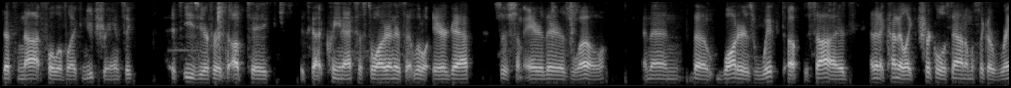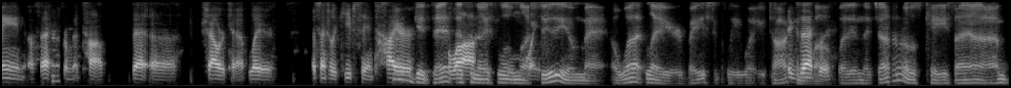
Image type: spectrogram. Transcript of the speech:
that's not full of like nutrients. It, it's easier for it to uptake. It's got clean access to water, and there's that little air gap, so there's some air there as well. And then the water is wicked up the sides, and then it kind of like trickles down, almost like a rain effect from the top. That uh, shower cap layer essentially keeps the entire get that. That's a nice little mycelium mat, a wet layer, basically what you're talking Exactly. about. But in the general's case, I, I'm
